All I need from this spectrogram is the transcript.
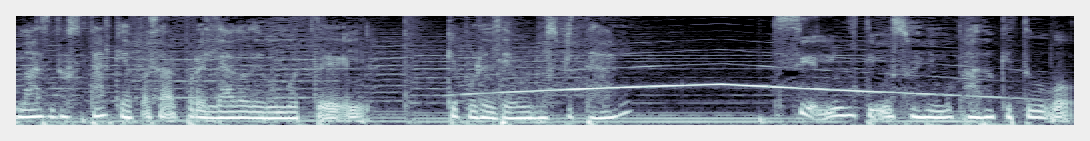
más nostalgia pasar por el lado de un motel que por el de un hospital? Si el último sueño mojado que tuvo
